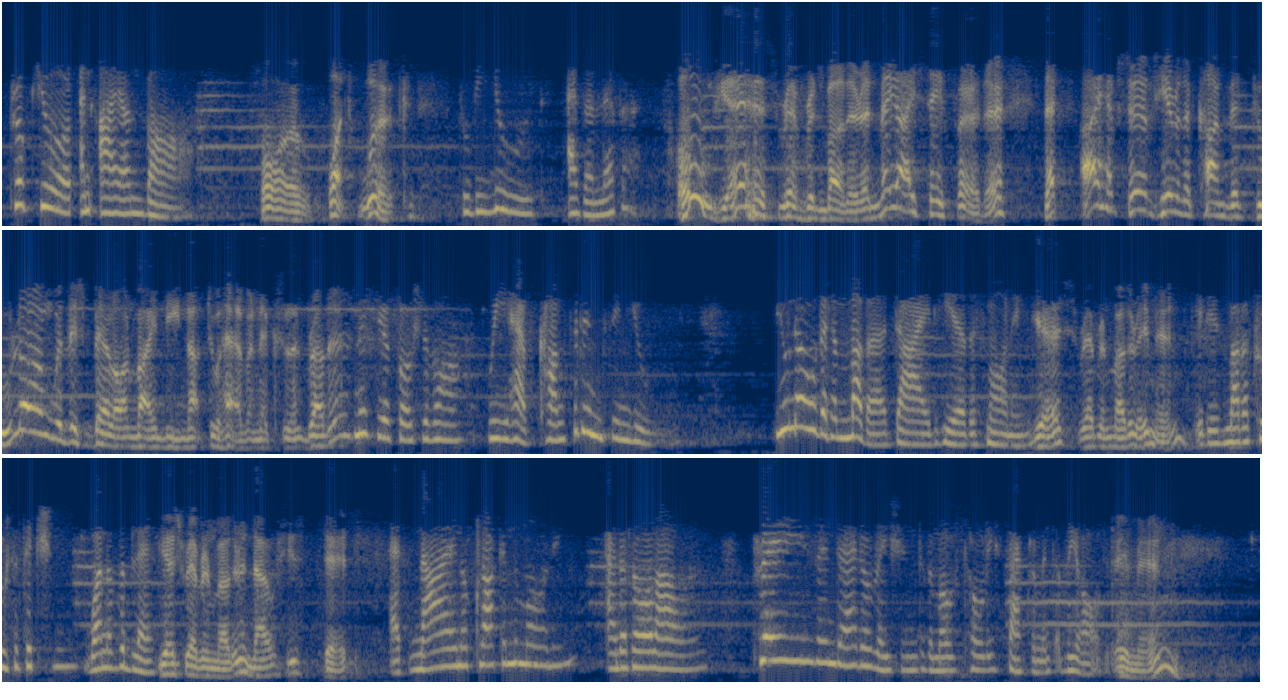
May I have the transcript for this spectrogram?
procure an iron bar For what work? to be used as a lever? Oh, yes, Reverend Mother, and may I say further that I have served here in the convent too long with this bell on my knee not to have an excellent brother. Monsieur Fauchelevent, we have confidence in you. You know that a mother died here this morning. Yes, Reverend Mother, amen. It is Mother Crucifixion, one of the blessed. Yes, Reverend Mother, and now she's dead. At nine o'clock in the morning, and at all hours, praise and adoration to the most holy sacrament of the altar. Amen.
